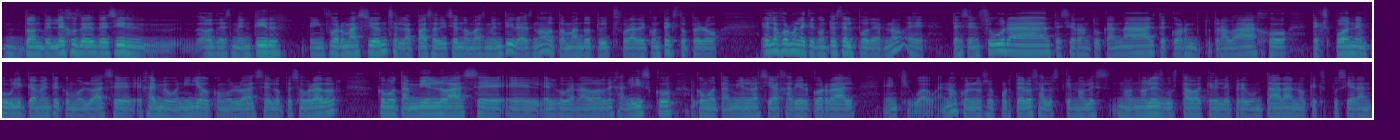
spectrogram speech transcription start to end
donde lejos de decir o desmentir información, se la pasa diciendo más mentiras, ¿no? O tomando tweets fuera de contexto, pero es la forma en la que contesta el poder, ¿no? Eh, te censuran, te cierran tu canal, te corren de tu trabajo, te exponen públicamente como lo hace Jaime Bonilla o como lo hace López Obrador, como también lo hace el, el gobernador de Jalisco, como también lo hacía Javier Corral en Chihuahua, ¿no? Con los reporteros a los que no les, no, no les gustaba que le preguntaran o que expusieran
